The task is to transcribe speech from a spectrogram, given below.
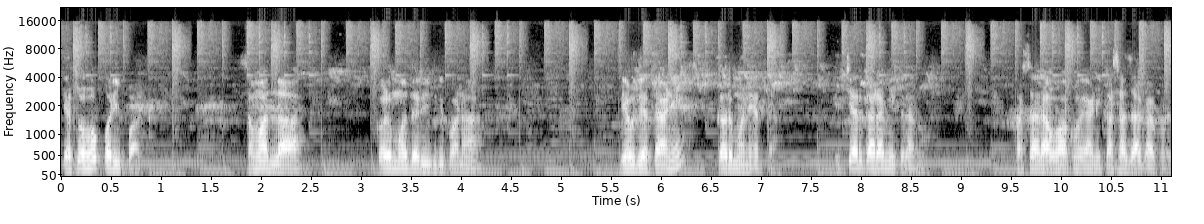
त्याचा हो परिपाक. समजला कर्मदरिद्रीपणा देव देता आणि कर्म नेता. विचार करा मित्रांनो. कसा राहावाक होय आणि कसा जागाक होय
